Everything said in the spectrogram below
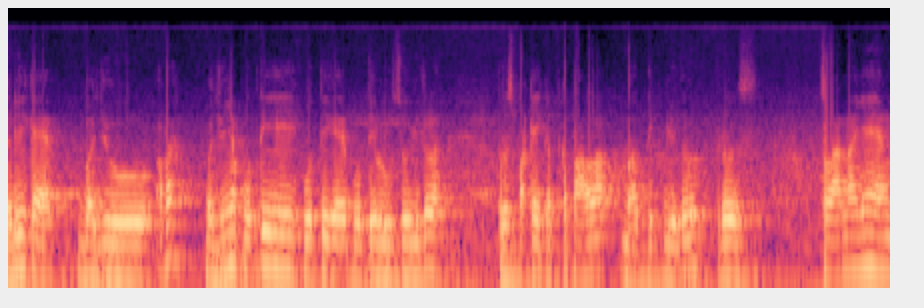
Jadi kayak baju apa bajunya putih putih kayak putih lusuh gitulah. Terus pakai ikat kepala batik gitu. Terus celananya yang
